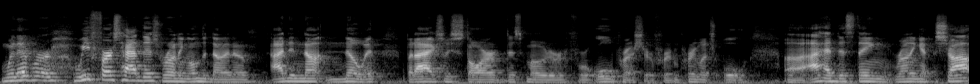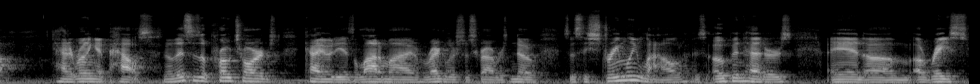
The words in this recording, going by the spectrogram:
Whenever we first had this running on the dyno, I did not know it, but I actually starved this motor for oil pressure, for pretty much oil. Uh, I had this thing running at the shop, had it running at the house. Now this is a pro-charged Coyote, as a lot of my regular subscribers know. So it's extremely loud, it's open headers, and um, a race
